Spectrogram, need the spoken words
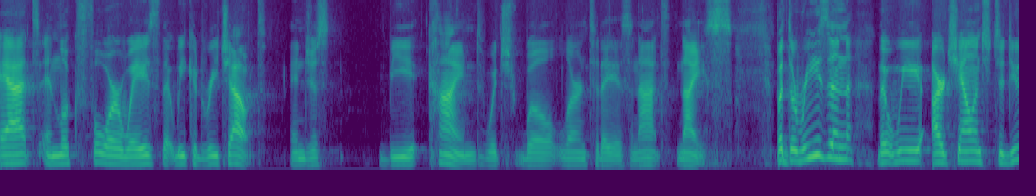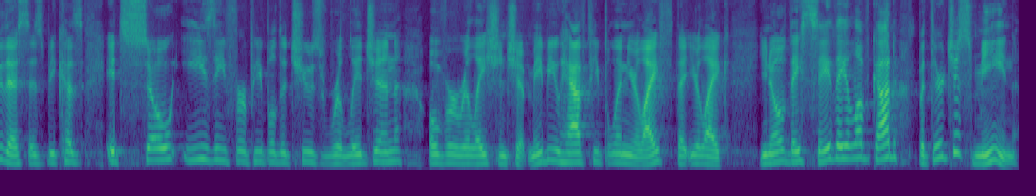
at and look for ways that we could reach out and just be kind, which we'll learn today is not nice. But the reason that we are challenged to do this is because it's so easy for people to choose religion over relationship. Maybe you have people in your life that you're like, you know, they say they love God, but they're just mean.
